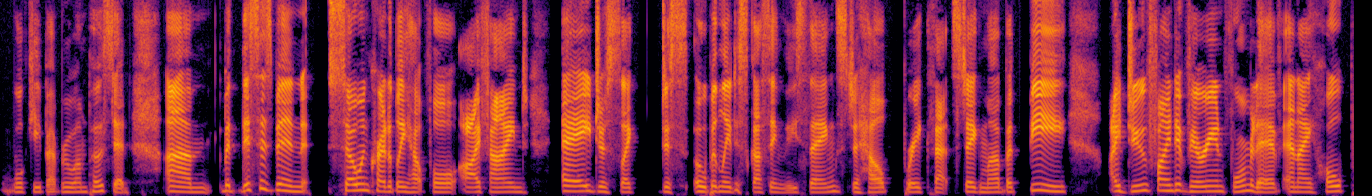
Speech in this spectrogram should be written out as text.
we'll keep everyone posted um but this has been so incredibly helpful i find a just like dis- openly discussing these things to help break that stigma. But B, I do find it very informative. And I hope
